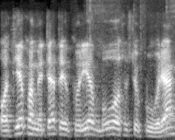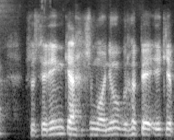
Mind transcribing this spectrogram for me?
o tie komitetai kurie buvo susikūrę susirinkę žmonių grupė iki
